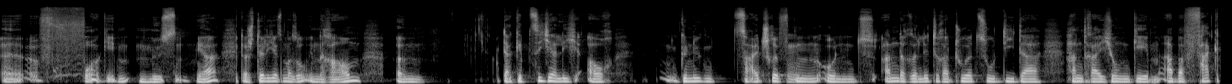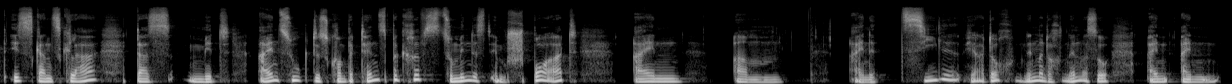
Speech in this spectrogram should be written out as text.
äh, vorgeben müssen. Ja, das stelle ich jetzt mal so in den Raum. Ähm, da gibt es sicherlich auch genügend Zeitschriften mhm. und andere Literatur zu, die da Handreichungen geben. Aber Fakt ist ganz klar, dass mit Einzug des Kompetenzbegriffs, zumindest im Sport, ein, ähm, eine Ziel, ja doch, nennen wir doch, nennen wir es so, ein, ein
